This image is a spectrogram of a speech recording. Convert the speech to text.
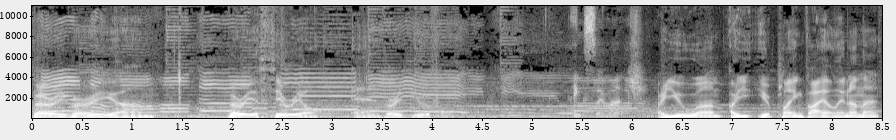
Very, very, um, very ethereal and very beautiful. Thanks so much. Are you um are you you're playing violin on that?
